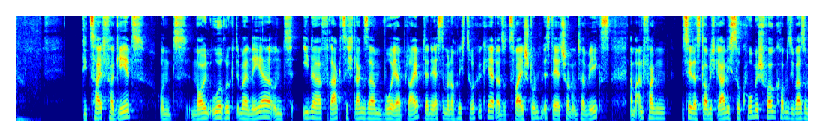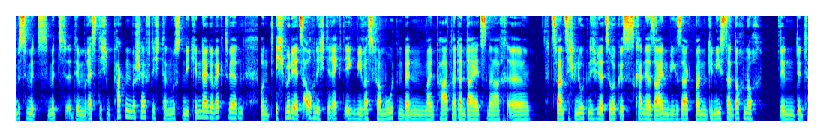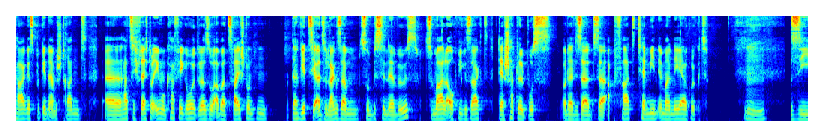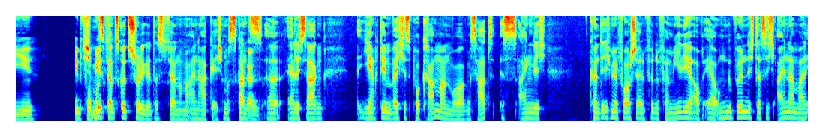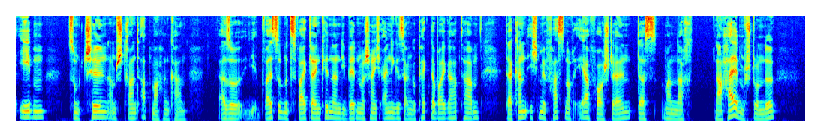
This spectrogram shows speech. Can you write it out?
Die Zeit vergeht und 9 Uhr rückt immer näher und Ina fragt sich langsam, wo er bleibt, denn er ist immer noch nicht zurückgekehrt. Also zwei Stunden ist er jetzt schon unterwegs. Am Anfang ist ihr das, glaube ich, gar nicht so komisch vorgekommen. Sie war so ein bisschen mit, mit dem restlichen Packen beschäftigt. Dann mussten die Kinder geweckt werden. Und ich würde jetzt auch nicht direkt irgendwie was vermuten, wenn mein Partner dann da jetzt nach äh, 20 Minuten nicht wieder zurück ist. Es kann ja sein, wie gesagt, man genießt dann doch noch den, den Tagesbeginn am Strand, äh, hat sich vielleicht noch irgendwo einen Kaffee geholt oder so, aber zwei Stunden da wird sie also langsam so ein bisschen nervös, zumal auch, wie gesagt, der Shuttlebus oder dieser, dieser Abfahrttermin immer näher rückt. Hm. Sie informiert. Ich muss ganz kurz, Entschuldige, dass ich da nochmal einhake. Ich muss ganz äh, ehrlich sagen, je nachdem, welches Programm man morgens hat, ist eigentlich, könnte ich mir vorstellen, für eine Familie auch eher ungewöhnlich, dass sich einer mal eben zum Chillen am Strand abmachen kann. Also, weißt du, mit zwei kleinen Kindern, die werden wahrscheinlich einiges an Gepäck dabei gehabt haben. Da kann ich mir fast noch eher vorstellen, dass man nach einer halben Stunde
